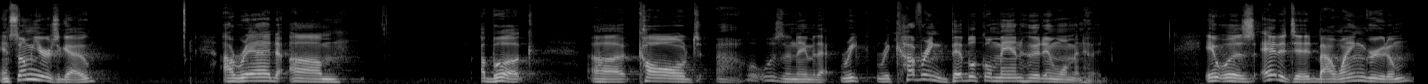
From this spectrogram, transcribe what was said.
And some years ago, I read um, a book uh, called, uh, what was the name of that? Re- Recovering Biblical Manhood and Womanhood. It was edited by Wayne Grudem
